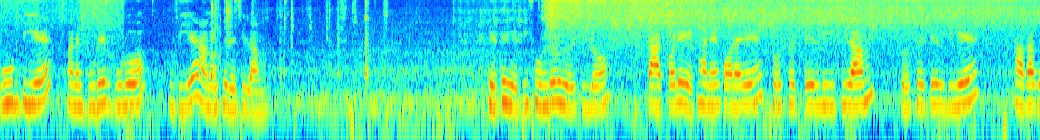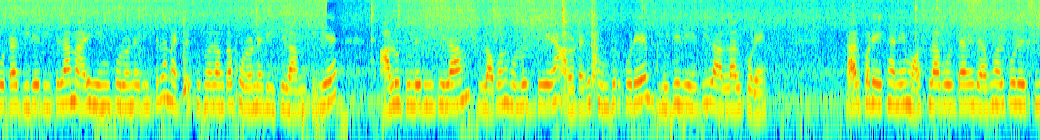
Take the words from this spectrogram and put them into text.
গুড় দিয়ে মানে গুড়ের গুঁড়ো দিয়ে আমি ফেলেছিলাম। খেতে হেবি সুন্দর হয়েছিল। তারপরে এখানে কড়াইয়ে সর্ষের তেল দিয়েছিলাম। সর্ষের তেল দিয়ে সাদা গোটা জিরে দিয়েছিলাম আর হিং ফোড়নে দিয়েছিলাম, একটা শুকনো লঙ্কা ফোড়নে দিয়েছিলাম। দিয়ে আলু তুলে দিয়েছিলাম, লবণ, হলুদ দিয়ে আলুটাকে সুন্দর করে ভেজে দিয়েছি লাল লাল করে। তারপরে এখানে মশলা বলতে আমি ব্যবহার করেছি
